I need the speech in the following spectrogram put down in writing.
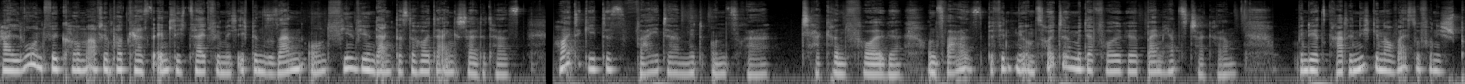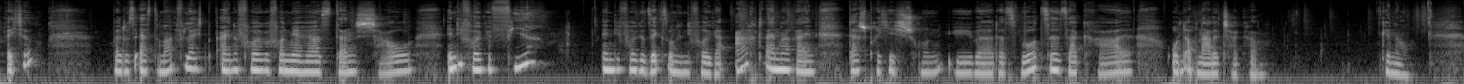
Hallo und willkommen auf dem Podcast Endlich Zeit für mich. Ich bin Susanne und vielen, vielen Dank, dass du heute eingeschaltet hast. Heute geht es weiter mit unserer Chakrenfolge. Und zwar befinden wir uns heute mit der Folge beim Herzchakra. Wenn du jetzt gerade nicht genau weißt, wovon ich spreche, weil du das erste Mal vielleicht eine Folge von mir hörst, dann schau in die Folge 4 in die Folge 6 und in die Folge 8 einmal rein. Da spreche ich schon über das Wurzel, Sakral und auch Nabelchakra. Genau.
